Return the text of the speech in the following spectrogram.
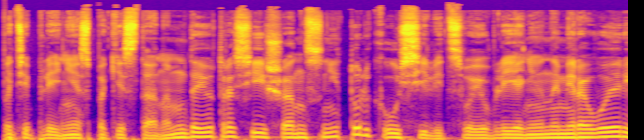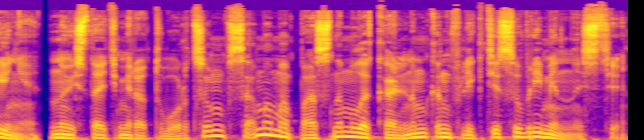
Потепление с Пакистаном дает России шанс не только усилить свое влияние на мировой арене, но и стать миротворцем в самом опасном локальном конфликте современности.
